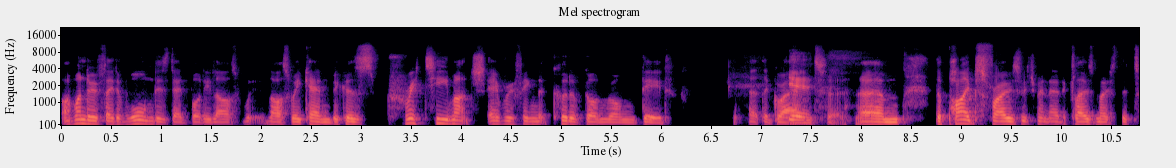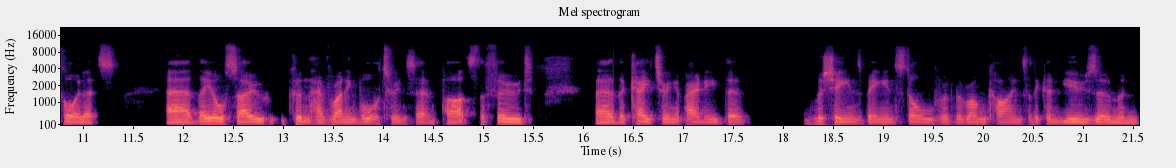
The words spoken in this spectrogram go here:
I wonder if they'd have warmed his dead body last last weekend because pretty much everything that could have gone wrong did at the ground. Um, the pipes froze, which meant they had to close most of the toilets. Uh, they also couldn't have running water in certain parts. The food, uh, the catering, apparently the machines being installed were of the wrong kind, so they couldn't use them, and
